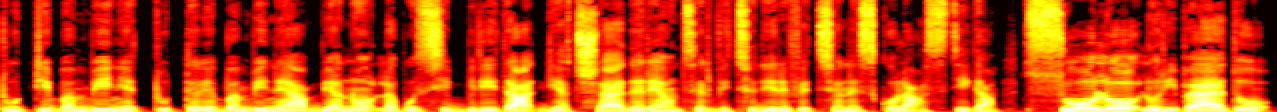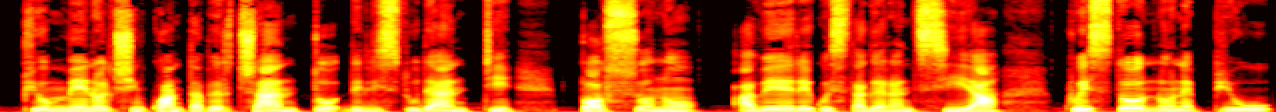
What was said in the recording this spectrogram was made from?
tutti i bambini e tutte le bambine abbiano la possibilità di accedere a un servizio di refezione scolastica. Solo, lo ripeto, più o meno il 50% degli studenti possono avere questa garanzia. Questo non è più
